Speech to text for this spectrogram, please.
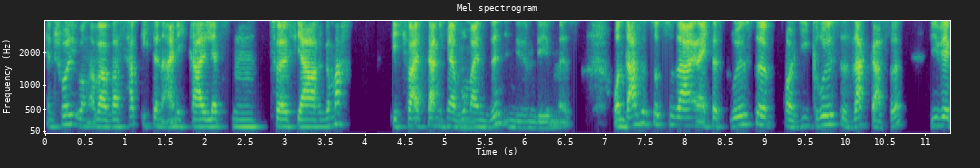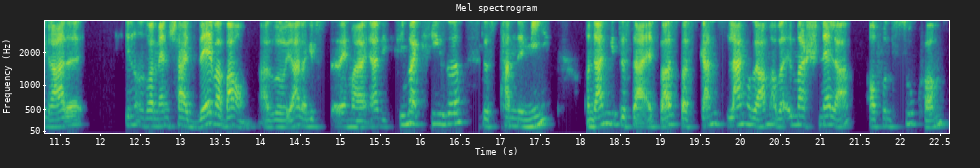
Entschuldigung, aber was habe ich denn eigentlich gerade die letzten zwölf Jahre gemacht? Ich weiß gar nicht mehr, wo mhm. mein Sinn in diesem Leben ist. Und das ist sozusagen eigentlich das größte oder die größte Sackgasse, die wir gerade in unserer Menschheit selber bauen. Also ja, da gibt es, sag ich mal, ja, die Klimakrise, das Pandemie und dann gibt es da etwas, was ganz langsam, aber immer schneller auf uns zukommt.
